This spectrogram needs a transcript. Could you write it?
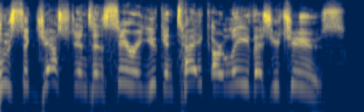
whose suggestions in Siri you can take or leave as you choose.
